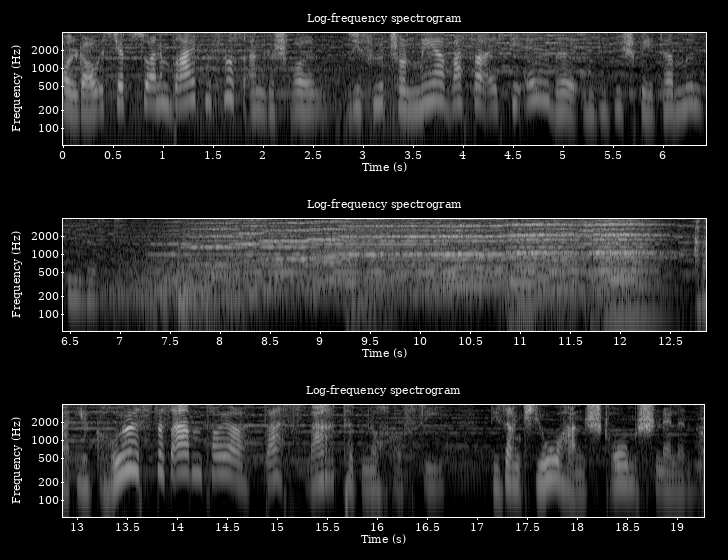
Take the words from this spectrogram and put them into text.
Moldau ist jetzt zu einem breiten Fluss angeschwollen. Sie führt schon mehr Wasser als die Elbe, in die sie später münden wird. Aber ihr größtes Abenteuer, das wartet noch auf sie. Die St. Johann Stromschnellen.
